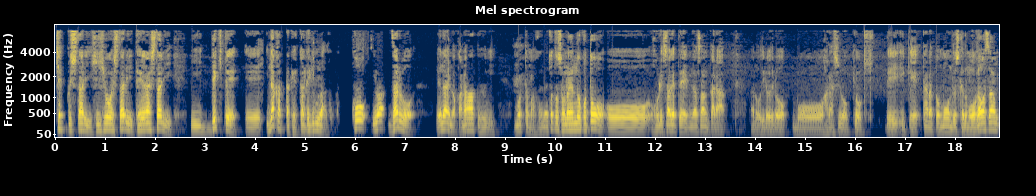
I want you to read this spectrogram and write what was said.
チェックしたり、批評したり、提案したり、できて、えーいなかった結果的には、こう言わざるを得ないのかなというふうに思ってますね。ちょっとその辺のことを掘り下げて皆さんから、あの、いろいろ、もう話を今日聞いていけたらと思うんですけども、小川さん、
